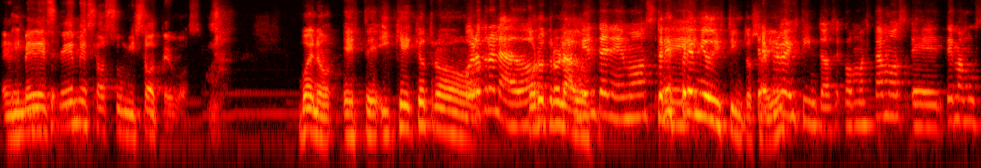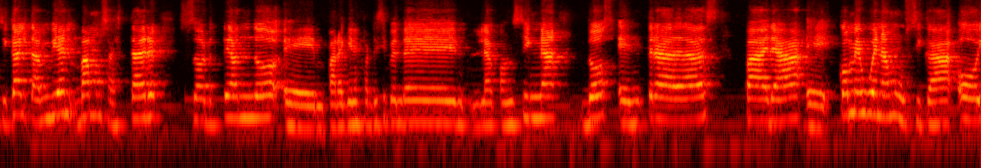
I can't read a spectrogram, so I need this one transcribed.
En Eh, BDSM sos sumisote vos. Bueno, este, ¿y qué, qué otro? Por otro lado, Por otro lado. también tenemos. Tres eh, premios distintos Tres ahí. ¿eh? premios distintos. Como estamos en tema musical, también vamos a estar sorteando, eh, para quienes participen de la consigna, dos entradas para eh, Come Buena Música hoy,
